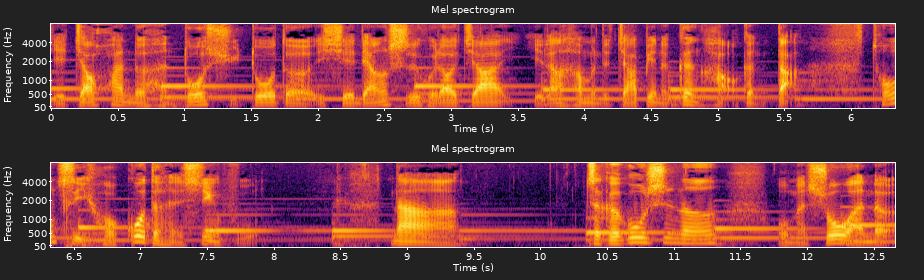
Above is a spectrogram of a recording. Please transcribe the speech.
也交换了很多许多的一些粮食回到家，也让他们的家变得更好更大。从此以后过得很幸福。那这个故事呢，我们说完了。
